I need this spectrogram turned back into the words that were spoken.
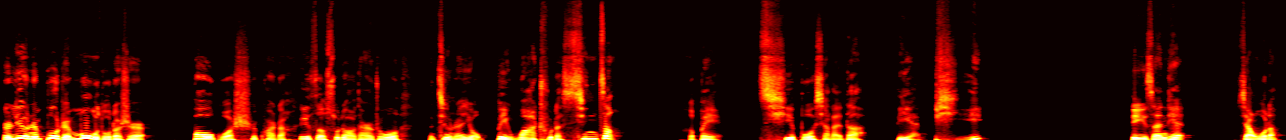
而令人不忍目睹的是，包裹尸块的黑色塑料袋中竟然有被挖出的心脏和被切剥下来的脸皮。第三天下午的，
